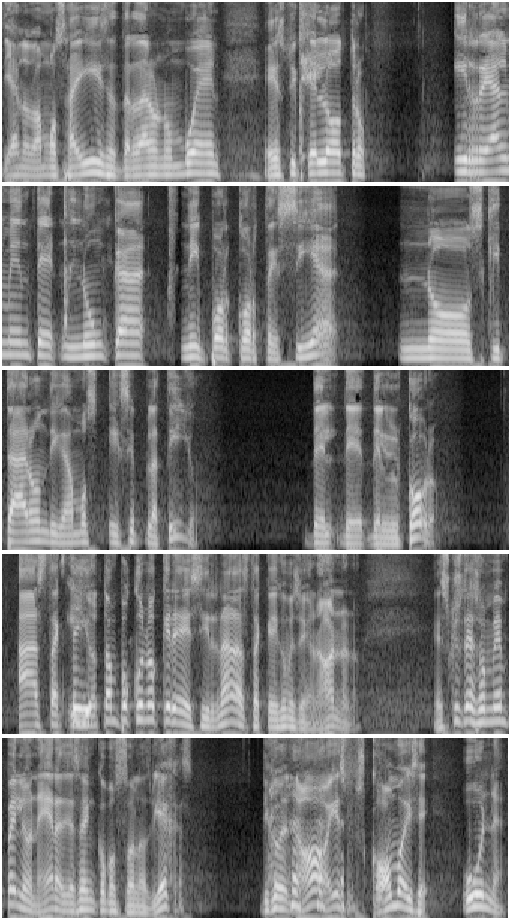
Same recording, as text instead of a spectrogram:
ya nos vamos a ir, se tardaron un buen, esto y que el otro. Y realmente nunca, ni por cortesía, nos quitaron, digamos, ese platillo del, de- del cobro. Hasta que y yo tampoco no quería decir nada, hasta que dijo mi señora, no, no, no. Es que ustedes son bien peleoneras, ya saben cómo son las viejas. Dijo, no, oye, pues ¿cómo? Dice, una,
